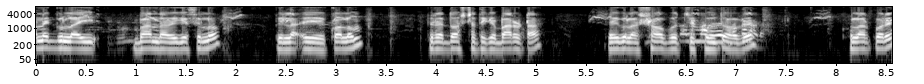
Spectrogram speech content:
অনেকগুলাই বান্ধা হয়ে গেছিল পিলা এই কলম। প্রায় দশটা থেকে বারোটা। তো এগুলা সব হচ্ছে খুলতে হবে। খোলার পরে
